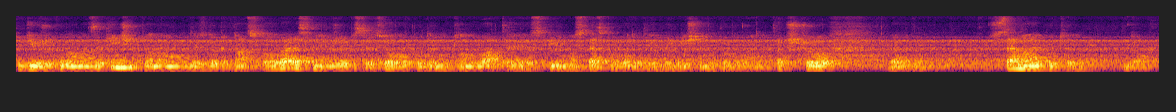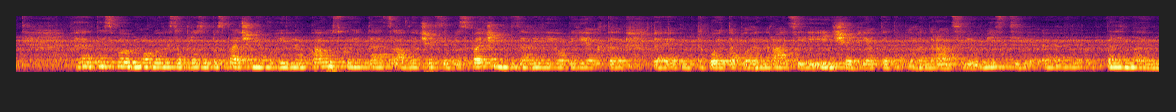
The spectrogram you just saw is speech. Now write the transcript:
Тоді вже коли вона закінчить, плануємо десь до 15 вересня, і вже після цього будемо планувати спільно з ТЕЦ проводити гідравлічні випробування. Так що е, все має бути. Е, Десь ви обмовилися про забезпечення вугіллям Калузької ТЕЦ, але чи забезпечені взагалі об'єкти е, такої теплогенерації, інші об'єкти теплогенерації у місті е, пальним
